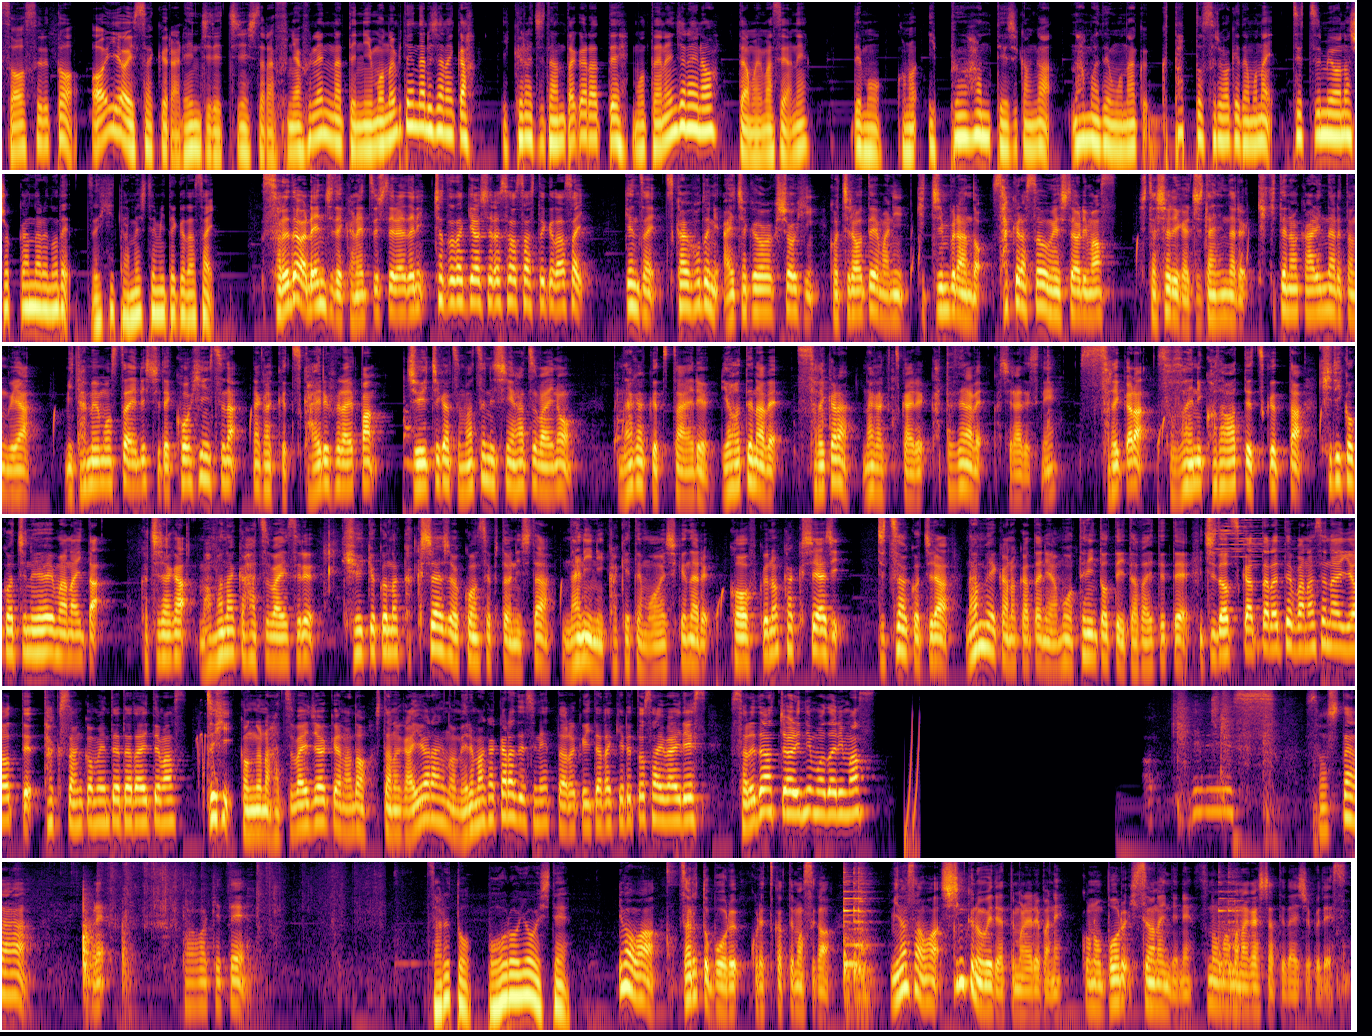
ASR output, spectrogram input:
そうするとおいおいさくらレンジでチンしたらふにゃふにゃになって煮物みたいになるじゃないか。いくら時短だからってもったいないんじゃないの？って思いますよね。でもこの1分半っていう時間が生でもなくくたっとするわけでもない絶妙な食感になるのでぜひ試してみてください。それではレンジで加熱してる間にちょっとだけお知らせをさせてください。現在使うほどに愛着が湧く商品こちらをテーマにキッチンブランドサクラスを運営しております。下処理が時短になる利き手の代わりになるトングや見た目もスタイリッシュで高品質な長く使えるフライパン。11月末に新発売の長く伝える両手鍋。それから長く使える片手鍋。こちらですね。それから素材にこだわって作った切り心地の良いまな板。こちらが間もなく発売する究極の隠し味をコンセプトにした何にかけても美味しくなる幸福の隠し味。実はこちら何名かの方にはもう手に取っていただいてて一度使ったら手放せないよってたくさんコメントいただいてます。ぜひ今後の発売状況など下の概要欄のメルマガからですね登録いただけると幸いです。それでは調理に戻ります。OK です。そしたらこれ蓋を開けてざるとボウルを用意して。今はざるとボウルこれ使ってますが皆さんはシンクの上でやってもらえればねこのボウル必要ないんでねそのまま流しちゃって大丈夫です。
